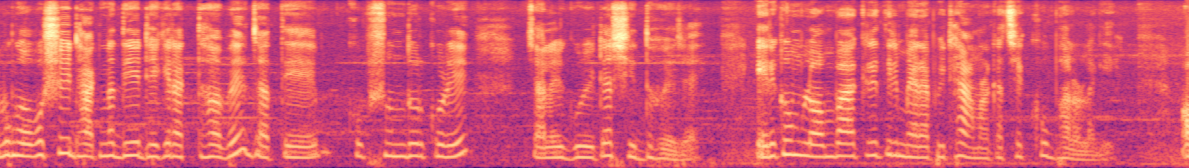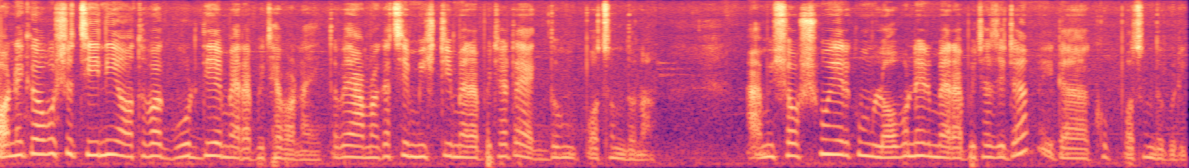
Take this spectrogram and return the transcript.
এবং অবশ্যই ঢাকনা দিয়ে ঢেকে রাখতে হবে যাতে খুব সুন্দর করে চালের গুঁড়িটা সিদ্ধ হয়ে যায়। এরকম লম্বা আকৃতির মেরা পিঠা আমার কাছে খুব ভালো লাগে। অনেকে অবশ্য চিনি অথবা গুড় দিয়ে মেরা পিঠা বানায়, তবে আমার কাছে মিষ্টি মেরা পিঠাটা একদম পছন্দ না। আমি সবসময় এরকম লবণের মেরা পিঠা যেটা, এটা খুব পছন্দ করি।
